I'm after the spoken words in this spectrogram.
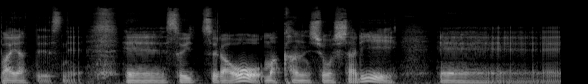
ぱいあってですね、えーそいつらを、ま、鑑賞したり、えー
